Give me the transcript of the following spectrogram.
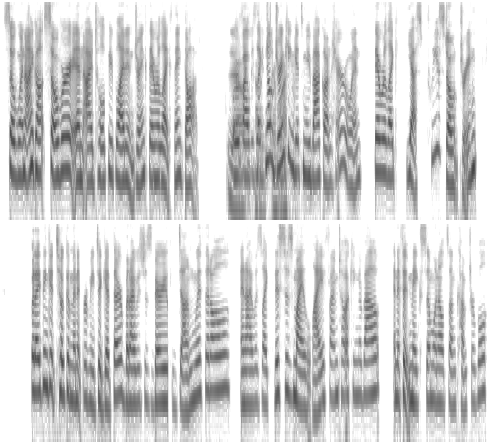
So when I got sober and I told people I didn't drink, they were like, "Thank God." Yeah, or if I was like, "No, drinking gets me back on heroin," they were like, "Yes, please don't drink." But I think it took a minute for me to get there, but I was just very done with it all. And I was like, this is my life I'm talking about. And if it makes someone else uncomfortable,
